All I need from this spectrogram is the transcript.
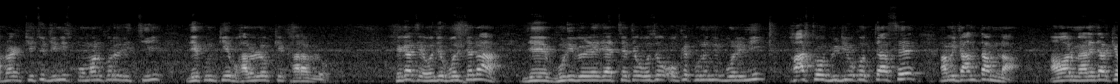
আপনাকে কিছু জিনিস প্রমাণ করে দিচ্ছি, দেখুন কে ভালো লোক, কে খারাপ লোক। ঠিক আছে? ও যে বলছে না যে ভুঁড়ি বেড়ে যাচ্ছে, তো ও যে, ওকে কোনোদিন বলিনি। ফার্স্ট ও ভিডিও করতে আসে, আমি জানতাম না। আমার ম্যানেজারকে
